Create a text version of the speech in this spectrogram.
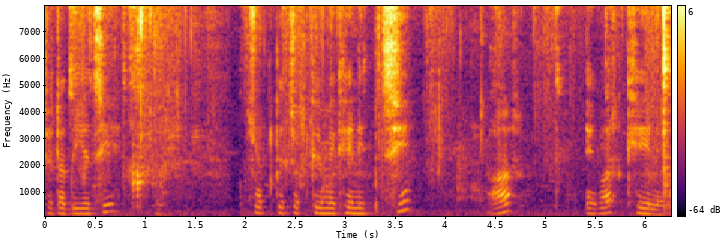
সেটা দিয়েছি। চটকে চটকে মেখে নিচ্ছি। আর এবার খেয়ে নেব।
